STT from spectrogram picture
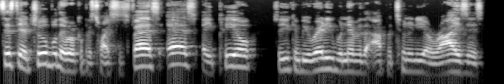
Since they're chewable, they work up as twice as fast as a pill, so you can be ready whenever the opportunity arises.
